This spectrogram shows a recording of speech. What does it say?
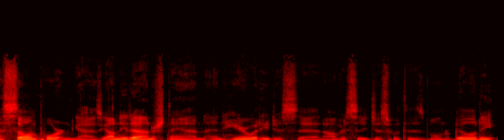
That's so important, guys. Y'all need to understand and hear what he just said. Obviously, just with his vulnerability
